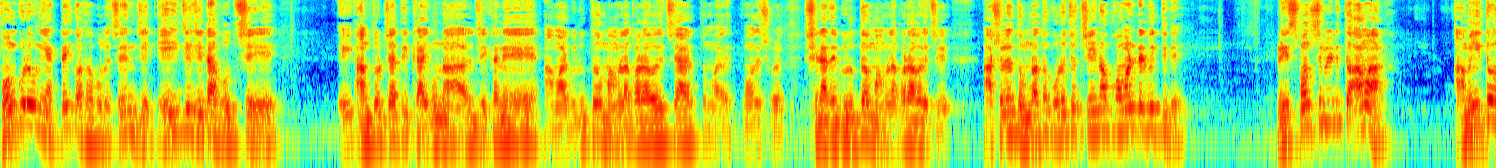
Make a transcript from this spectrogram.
ফোন করে উনি একটাই কথা বলেছেন যে, এই যে যেটা হচ্ছে, এই আন্তর্জাতিক ট্রাইব্যুনাল যেখানে আমার বিরুদ্ধেও মামলা করা হয়েছে আর তোমার, তোমাদের সেনাদের বিরুদ্ধেও মামলা করা হয়েছে, আসলে তোমরা তো করেছ চেন অফ কমান্ডের ভিত্তিতে। রেসপন্সিবিলিটি তো আমার। আমি তো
